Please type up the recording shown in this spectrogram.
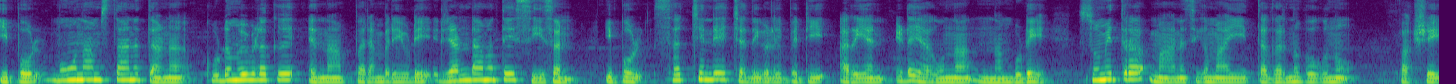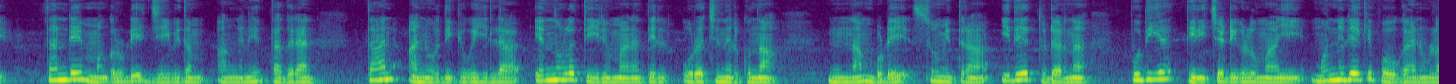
ഇപ്പോൾ മൂന്നാം സ്ഥാനത്താണ് കുടുംബവിളക്ക് എന്ന പരമ്പരയുടെ രണ്ടാമത്തെ സീസൺ. ഇപ്പോൾ സച്ചിന്റെ ചതികളെപ്പറ്റി അറിയാൻ ഇടയാകുന്ന നമ്മുടെ സുമിത്ര മാനസികമായി തകർന്നു പോകുന്നു. പക്ഷേ തന്റെ മകളുടെ ജീവിതം അങ്ങനെ തകരാൻ താൻ അനുവദിക്കുകയില്ല എന്നുള്ള തീരുമാനത്തിൽ ഉറച്ചു നിൽക്കുന്ന നമ്മുടെ സുമിത്ര ഇതേ തുടർന്ന് പുതിയ തിരിച്ചടികളുമായി മുന്നിലേക്ക് പോകാനുള്ള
